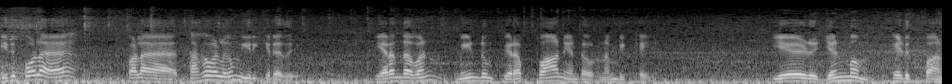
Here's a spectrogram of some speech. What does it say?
இது போல பல தகவல்களும் இருக்கிறது. இறந்தவன் மீண்டும் பிறப்பான் என்ற ஒரு நம்பிக்கை. ஏழு ஜென்மம் எடுப்பான்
